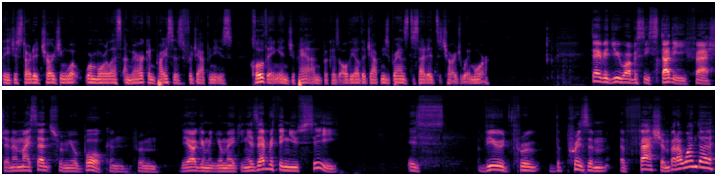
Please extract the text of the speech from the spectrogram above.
they just started charging what were more or less American prices for Japanese clothing in Japan because all the other Japanese brands decided to charge way more. David, you obviously study fashion, and my sense from your book and from the argument you're making is everything you see is viewed through the prism of fashion. But I wonder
